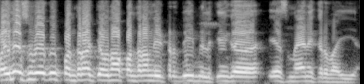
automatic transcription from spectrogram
ਪਹਿਲੇ ਸੂਬੇ ਕੋਈ 15 14 15 ਲੀਟਰ ਦੀ ਮਿਲਕਿੰਗ ਇਸ ਮੈਂ ਨੇ ਕਰਵਾਈ ਆ।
